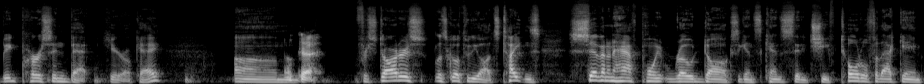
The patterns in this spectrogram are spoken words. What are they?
big person bet here. Okay. Um, okay. For starters, let's go through the odds. Titans, seven and a half point road dogs against Kansas City Chief. Total for that game,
